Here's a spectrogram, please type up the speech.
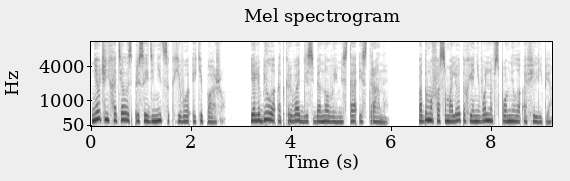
Мне очень хотелось присоединиться к его экипажу. Я любила открывать для себя новые места и страны. Подумав о самолетах, я невольно вспомнила о Филиппе.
